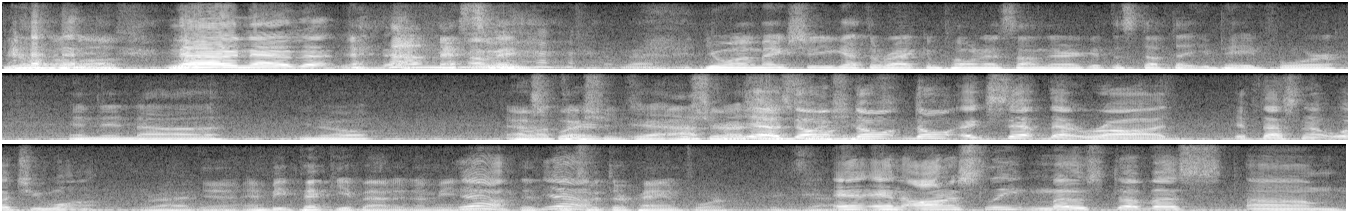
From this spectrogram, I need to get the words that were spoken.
No footballs. No, no, that. that- I'm messing I mean, no. You want to make sure you got the right components on there, get the stuff that you paid for, and then uh, you know, Ask out there- questions. Yeah, ask sure. questions. yeah, Ask don't questions. don't don't accept that rod if that's not what you want. Right. Yeah, and be picky about it. I mean, Yeah, it, it- yeah. it's what they're paying for. Exactly. And, and honestly, most of us, um,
